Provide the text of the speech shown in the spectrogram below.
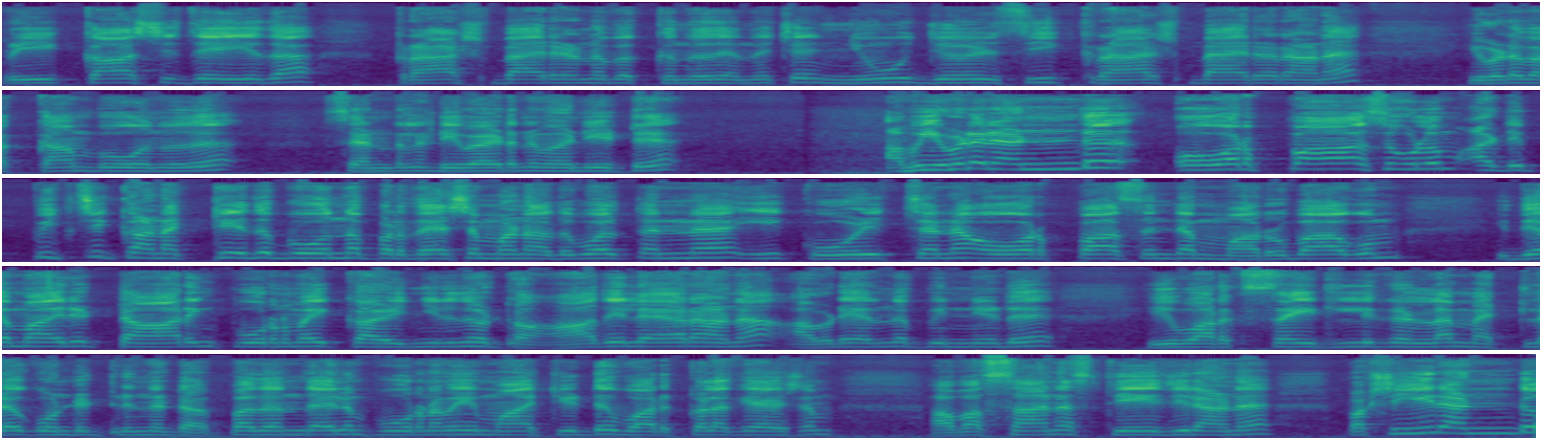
പ്രീകാസ്റ്റ് ചെയ്ത ക്രാഷ് ബാരിയറാണ് വെക്കുന്നത്. എന്ന് വെച്ചാൽ ന്യൂ ജേഴ്സി ക്രാഷ് ബാരിയറാണ് ഇവിടെ വെക്കാൻ പോകുന്നത്. സെൻട്രൽ ഡിവൈഡറിന് വേണ്ടിയിട്ട്. അപ്പോൾ ഇവിടെ രണ്ട് ഓവർപാസുകളും അടുപ്പിച്ച് കണക്ട് ചെയ്ത് പോകുന്ന പ്രദേശമാണ്. അതുപോലെ തന്നെ ഈ കോഴിച്ചന ഓവർപാസിന്റെ മറുഭാഗം ഇതേമാതിരി ടാറിങ് പൂർണമായി കഴിഞ്ഞിരുന്നു കേട്ടോ. ആദ്യ ലെയറാണ് അവിടെയായിരുന്നു പിന്നീട് ഈ വർക്ക് സൈറ്റിലേക്കുള്ള മെറ്റലൊക്കെ കൊണ്ടിട്ടിരുന്നു കേട്ടോ. അപ്പോൾ അതെന്തായാലും പൂർണമായി മാറ്റിയിട്ട് വർക്കുകളൊക്കെ ശേഷം അവസാന സ്റ്റേജിലാണ് പക്ഷേ ഈ രണ്ട്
